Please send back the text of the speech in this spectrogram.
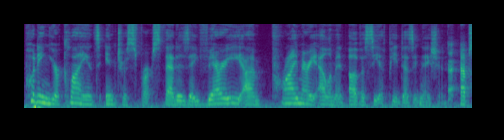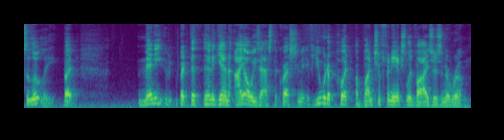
putting your client's interests first. That is a very um, primary element of a CFP designation. Absolutely, but many. But th- then again, I always ask the question: if you were to put a bunch of financial advisors in a room,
